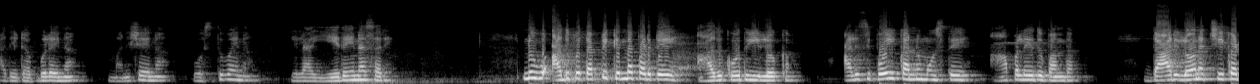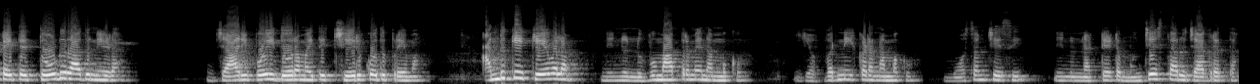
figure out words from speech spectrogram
అది డబ్బులైనా మనిషైనా వస్తువైనా ఇలా ఏదైనా సరే. నువ్వు అదుపు తప్పి కింద పడితే ఆదుకోదు ఈ లోకం. అలసిపోయి కన్ను మూస్తే ఆపలేదు బంధం. దారిలోన చీకటైతే తోడు రాదు నీడ. జారిపోయి దూరమైతే చేరుకోదు ప్రేమ. అందుకే కేవలం నిన్ను నువ్వు మాత్రమే నమ్ముకో. ఎవరిని ఇక్కడ నమ్మకు? మోసం చేసి నిన్ను నట్టేట ముంచేస్తారు జాగ్రత్త.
